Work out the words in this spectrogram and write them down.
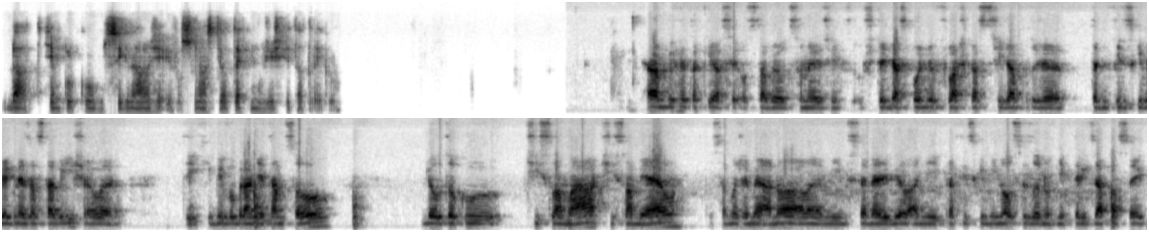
dát těm klukům signál, že i v 18 letech můžeš chytat ligu. Já bych je taky asi odstavil co nejdřív. Už teď aspoň flaška střídá, protože ten fyzický věk nezastavíš, ale ty chyby v obraně tam jsou. Do útoku čísla má, čísla měl, to samozřejmě ano, ale mi se nelíbil ani prakticky minulou sezonu v některých zápasech,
